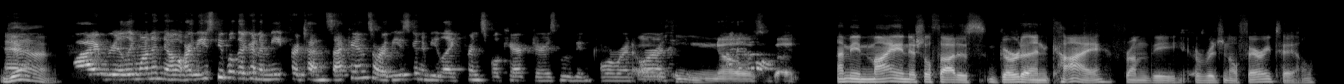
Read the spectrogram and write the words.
And Yeah. I really want to know: Are these people they're going to meet for ten seconds, or are these going to be like principal characters moving forward? Or Oh, they, who knows? But I mean, my initial thought is Gerda and Kai from the original fairy tale.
